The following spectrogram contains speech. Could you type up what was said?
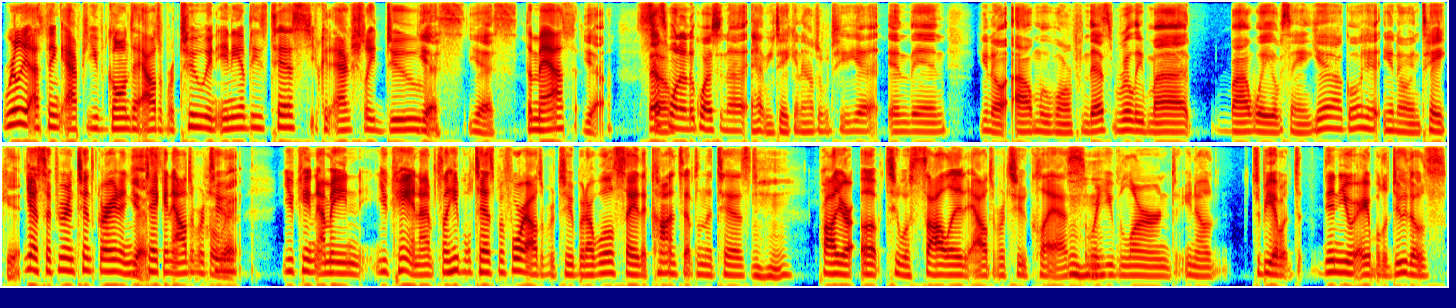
Really, I think after you've gone to algebra two in any of these tests, you can actually do yes yes the math. Yeah. That's one of the questions. I, have you taken algebra two yet? And then, you know, I'll move on from that's really my my way of saying, yeah, go ahead, you know, and take it. Yeah, so if you're in tenth grade and you've Yes, taken algebra correct. two, you can. I mean, you can. I, some people test before algebra two, but I will say the concepts on the test Mm-hmm. probably are up to a solid algebra two class where you've learned, you know, to be able. to Then you're able to do those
